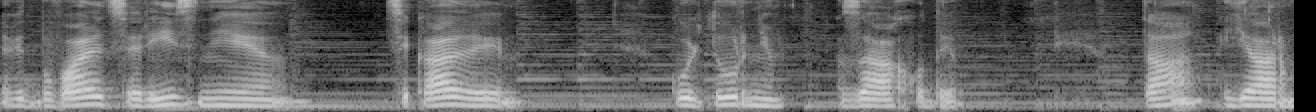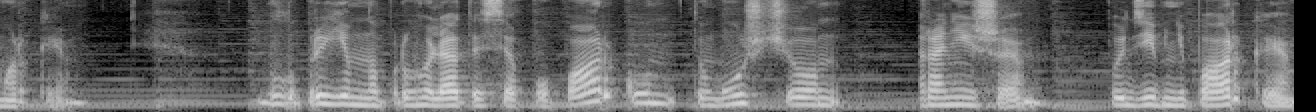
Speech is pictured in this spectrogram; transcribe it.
відбуваються різні цікаві культурні заходи та ярмарки. Було приємно прогулятися по парку, тому що раніше подібні парки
